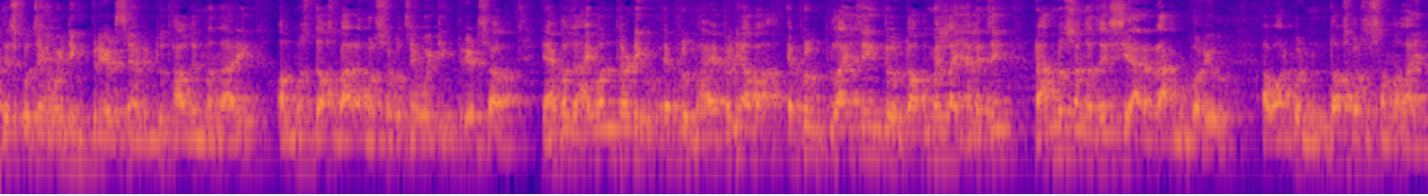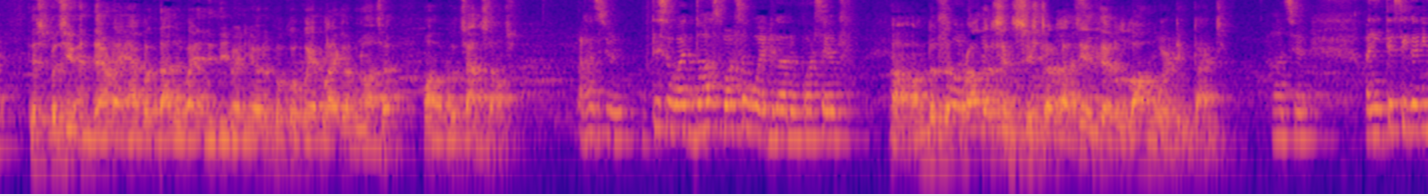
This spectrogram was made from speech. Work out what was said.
त्यसको चाहिँ वेटिङ पिरियड चाहिँ अहिले टु थाउजन्ड भन्दाखेरि अलमोस्ट दस बाह्र वर्षको चाहिँ वेटिङ पिरियड छ यहाँको चाहिँ आई वान थर्टी एप्रुभ भए पनि अब एप्रुभलाई चाहिँ त्यो डकुमेन्टलाई यहाँले चाहिँ राम्रोसँग चाहिँ स्याहार राख्नु पऱ्यो अब अर्को दस वर्षसम्मलाई त्यसपछि अनि त्यहाँबाट यहाँको दाजुभाइ दिदीबहिनीहरूको को को एप्लाई गर्नुभएको छ उहाँहरूको चान्स आउँछ हजुर त्यसो भए दस वर्ष वेट गर्नुपर्छ अन्त ब्रदर्स एन्ड सिस्टरलाई चाहिँ त्यो लङ वेटिङ टाइम छ हजुर। अनि त्यसै गरी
